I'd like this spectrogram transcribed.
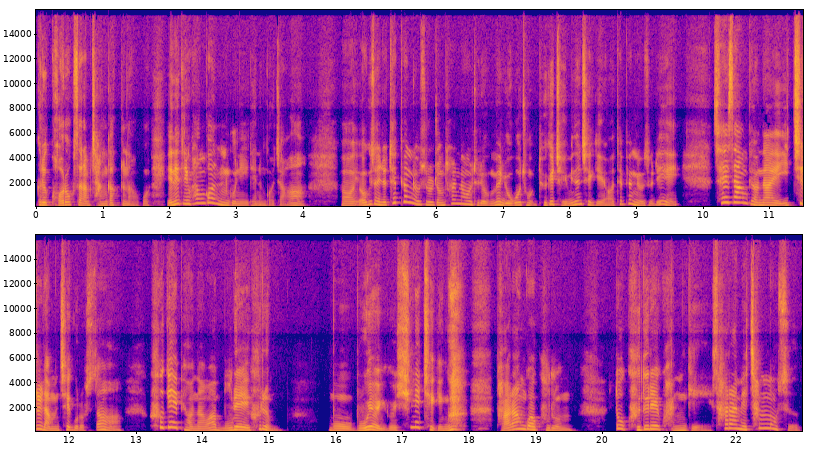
그리고 거록 사람 장각도 나오고 얘네들이 황건군이 되는 거죠. 어 여기서 인제 태평 요술을 좀 설명을 드려 보면 요거 좀 되게 재미있는 책이에요. 태평 요술이 세상 변화의 이치를 담은 책으로서 흙의 변화와 물의 흐름 뭐 뭐야 이거 신의 책인가? 바람과 구름 또 그들의 관계, 사람의 참모습,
